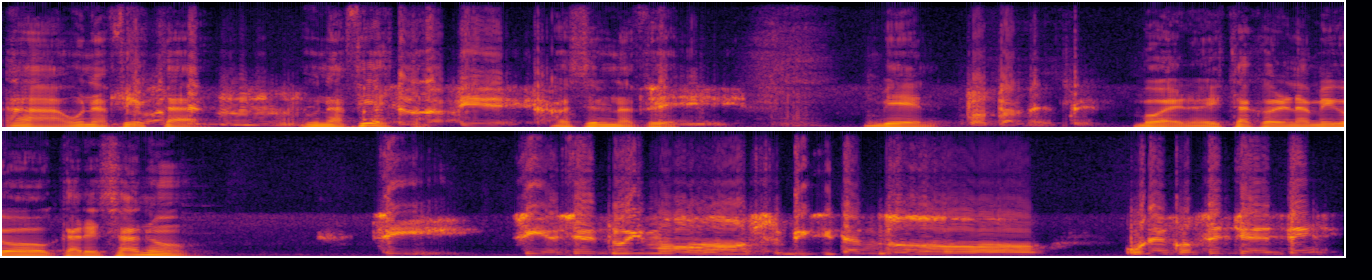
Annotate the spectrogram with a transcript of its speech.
Ah, una fiesta. una fiesta. Va a ser una fiesta. Va a ser una fiesta. Bien. Totalmente. Bueno, ¿y estás con el amigo Carezano? Sí, sí, ayer estuvimos visitando una cosecha de té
